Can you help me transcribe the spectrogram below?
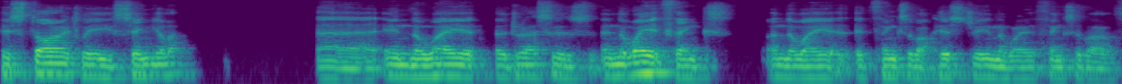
historically singular uh, in the way it addresses, in the way it thinks, and the way it, it thinks about history, and the way it thinks about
